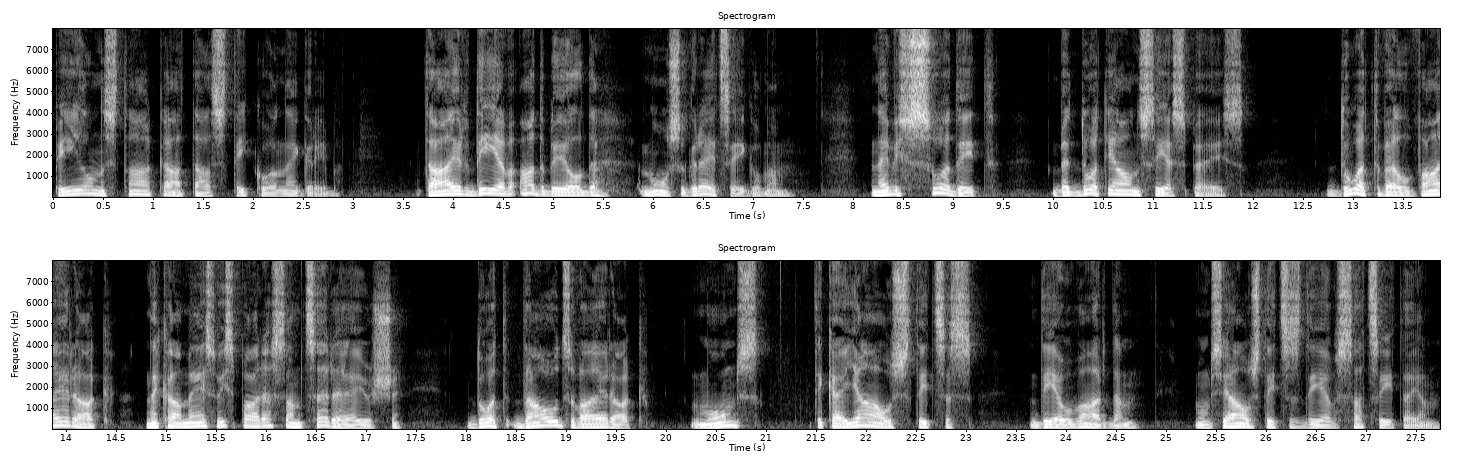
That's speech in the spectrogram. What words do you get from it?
pilnas tā, kā tās tikko negrib. Tā ir Dieva atbilde mūsu grēcīgumam. Nevis sodīt, bet dot jaunas iespējas, dot vēl vairāk, nekā mēs vispār esam cerējuši, dot daudz vairāk mums, tikai jāuzticas Dievu vārdam, mums jāuzticas Dieva sacītajam.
